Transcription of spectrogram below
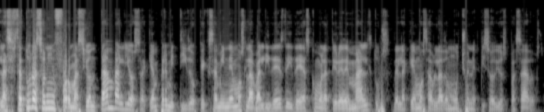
Las estaturas son información tan valiosa que han permitido que examinemos la validez de ideas como la teoría de Malthus, de la que hemos hablado mucho en episodios pasados.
